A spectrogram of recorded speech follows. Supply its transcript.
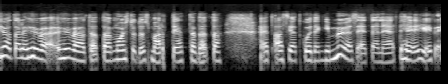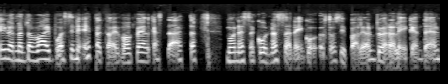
Joo, tämä oli hyvä, hyvä tota, muistutus Martti, että, tota, että asiat kuitenkin myös etenee, että ei, ei kannata vaipua sinne epätoivoon pelkästään, että monessa kunnassa niin kuin, tosi paljon pyöräliikenteen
